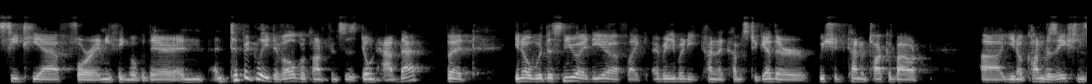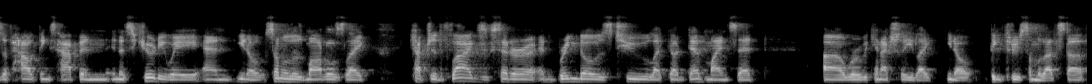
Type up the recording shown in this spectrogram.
CTF or anything over there. And, and typically developer conferences don't have that. But you know, with this new idea of like everybody kind of comes together, we should kind of talk about uh, you know conversations of how things happen in a security way, and you know some of those models like capture the flags, et cetera, and bring those to like a dev mindset uh, where we can actually like you know think through some of that stuff.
